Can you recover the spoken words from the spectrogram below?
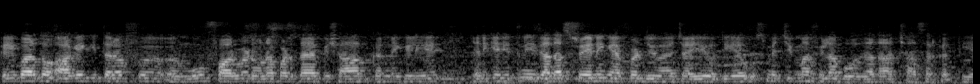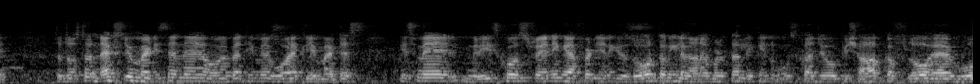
کئی بار تو آگے کی طرف موو فارورڈ ہونا پڑتا ہے پیشاب کرنے کے لیے یعنی کہ اتنی زیادہ اسٹریننگ ایفرٹ جو ہے چاہیے ہوتی ہے، اس میں چیما فلا بہت زیادہ اچھا اثر کرتی ہے۔ تو دوستو نیکسٹ جو میڈیسن ہے ہومیوپیتھی میں وہ ہے کلیمیٹس اس میں مریض کو اسٹریننگ ایفرٹ یعنی کہ زور تو نہیں لگانا پڑتا، لیکن اس کا جو پیشاب کا فلو ہے وہ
